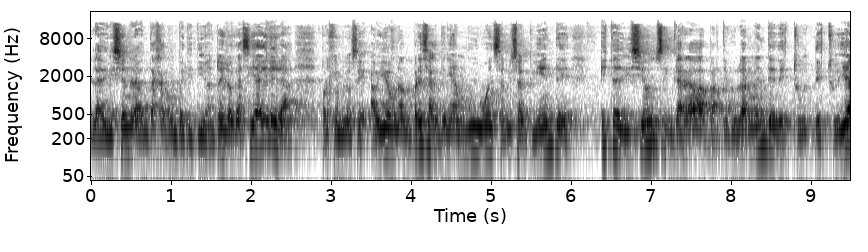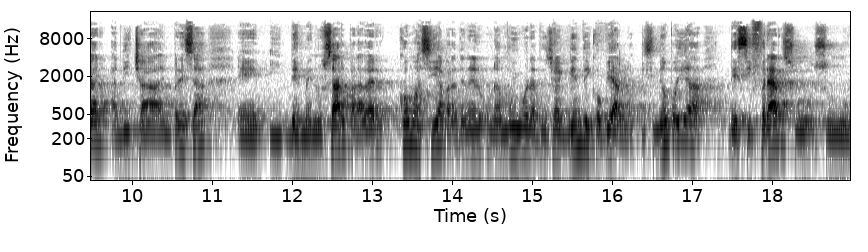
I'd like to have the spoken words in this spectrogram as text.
la división de la ventaja competitiva. Entonces lo que hacía él era, por ejemplo, no sé, había una empresa que tenía muy buen servicio al cliente, esta división se encargaba particularmente de, estudiar a dicha empresa eh, y desmenuzar para ver cómo hacía para tener una muy buena atención al cliente y copiarlo. Y si no podía descifrar su,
